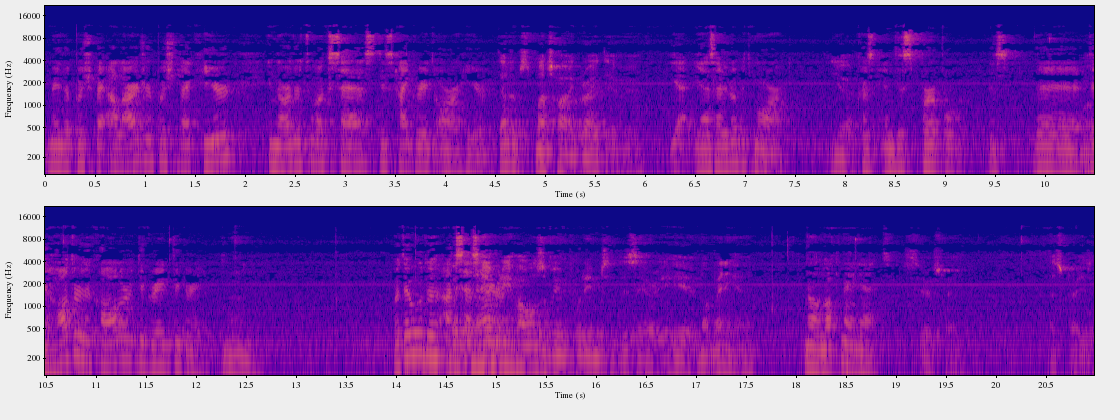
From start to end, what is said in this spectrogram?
make a pushback, a larger pushback here in order to access this high grade ore here. That looks much higher grade there, yeah? Yeah, yes, a little bit more. Yeah. Because in this purple, is the wow. the hotter the color, the greater the grade. Mm. But they would access. But how many holes have been put into this area here? Not many, huh? No, not many yet. Seriously, that's crazy.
